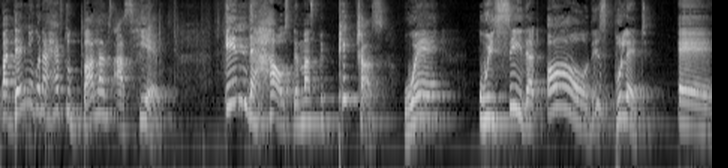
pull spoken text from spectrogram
But then you're going to have to balance us here. In the house, there must be pictures where we see that, oh, this bullet, uh,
